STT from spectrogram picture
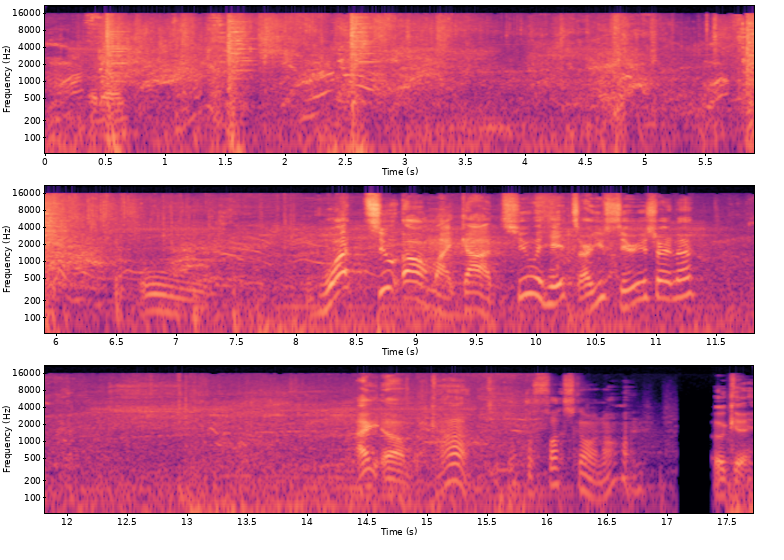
Hold on. Ooh. What? Two? Oh my god. Two hits? Are you serious right now? I, oh my god. What the fuck's going on? Okay,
